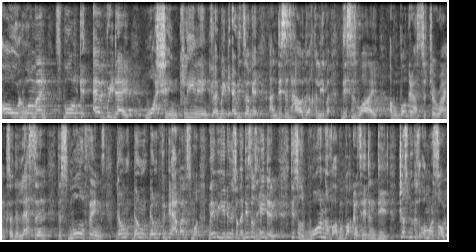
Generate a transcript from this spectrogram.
old woman, small kid, every day, washing, cleaning, uh, make everything okay. And this is how the Khalifa, this is why Abu Bakr has such a rank. So the lesson, the small things, don't, don't, don't forget about the small. Maybe you're doing something, this was hidden. This was one of Abu Bakr's hidden deeds. Just because Umar saw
